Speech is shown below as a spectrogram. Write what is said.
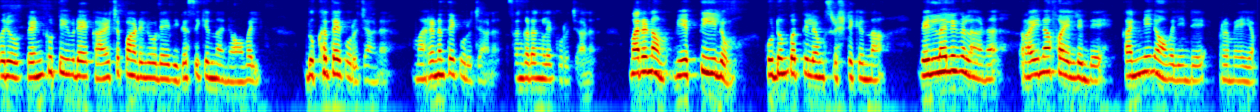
ഒരു പെൺകുട്ടിയുടെ കാഴ്ചപ്പാടിലൂടെ വികസിക്കുന്ന നോവൽ ദുഃഖത്തെക്കുറിച്ചാണ് മരണത്തെക്കുറിച്ചാണ് സങ്കടങ്ങളെക്കുറിച്ചാണ്. മരണം വ്യക്തിയിലും കുടുംബത്തിലും സൃഷ്ടിക്കുന്ന വിള്ളലുകളാണ് റൈന ഫൈലിന്റെ കന്നി നോവലിന്റെ പ്രമേയം.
